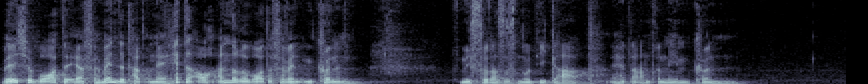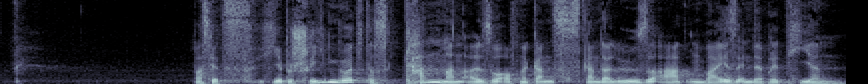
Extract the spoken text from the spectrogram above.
welche Worte er verwendet hat und er hätte auch andere Worte verwenden können. Nicht so, dass es nur die gab. Er hätte andere nehmen können. Was jetzt hier beschrieben wird, das kann man also auf eine ganz skandalöse Art und Weise interpretieren.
